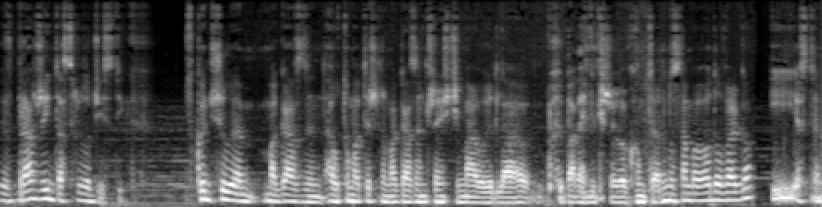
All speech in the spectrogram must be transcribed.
w branży Industrial Logistics. Skończyłem magazyn, automatyczny magazyn części mały dla chyba największego koncernu samochodowego i jestem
